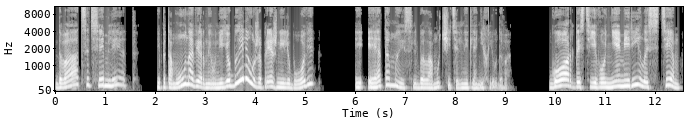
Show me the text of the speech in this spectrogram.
двадцать семь лет, и потому, наверное, у нее были уже прежние любови. И эта мысль была мучительной для них Людова. Гордость его не мирилась с тем,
